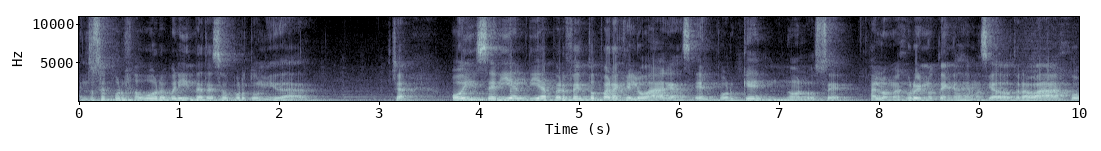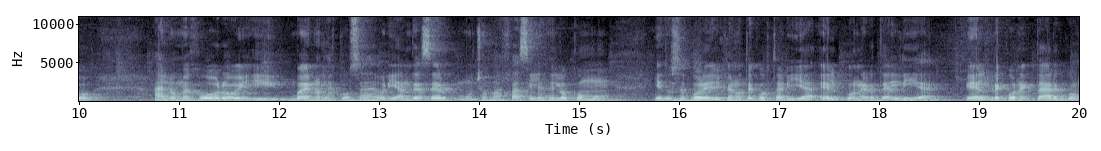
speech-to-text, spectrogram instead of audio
Entonces, por favor, bríndate esa oportunidad. O sea, hoy sería el día perfecto para que lo hagas. El por qué no lo sé. A lo mejor hoy no tengas demasiado trabajo, a lo mejor hoy, y bueno, las cosas habrían de ser mucho más fáciles de lo común. Y entonces por ello es que no te costaría el ponerte al día, el reconectar con,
